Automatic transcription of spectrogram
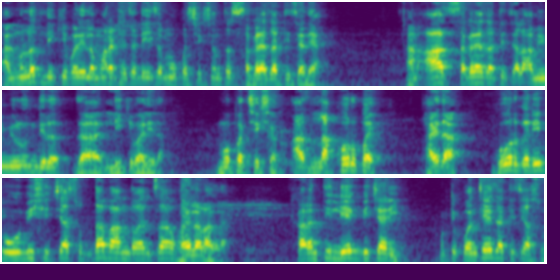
आम्ही म्हणलं लेकीबाळीला मराठ्याचं द्यायचं मोफत शिक्षण तर सगळ्या जातीच्या द्या. आणि आज सगळ्या जातीच्याला आम्ही मिळून दिलं जा लेकीबाळीला मोफत शिक्षण. आज लाखो रुपये फायदा. गोरगरीब ओबीसीच्या सुद्धा बांधवांचा व्हायला लागला आहे कारण ती लेख बिचारी मग ती कोणत्याही जातीची असो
